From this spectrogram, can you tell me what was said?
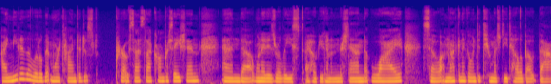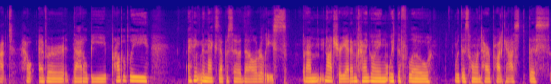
I needed a little bit more time to just process that conversation. And uh, when it is released, I hope you can understand why. So I'm not going to go into too much detail about that. However, that'll be probably, I think, the next episode that I'll release. But I'm not sure yet. I'm kind of going with the flow with this whole entire podcast this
